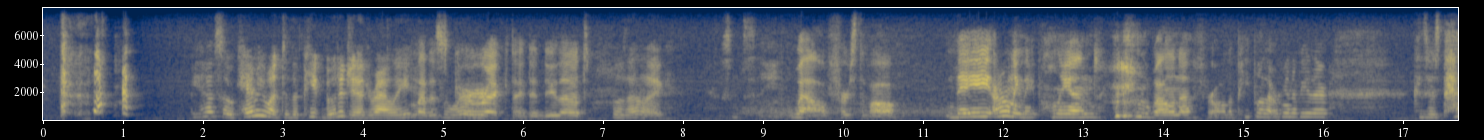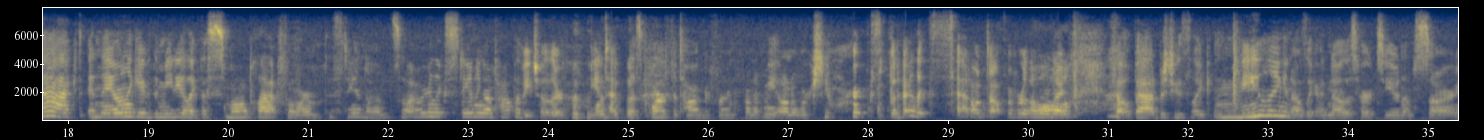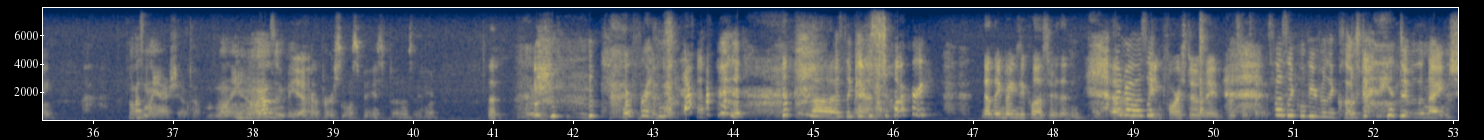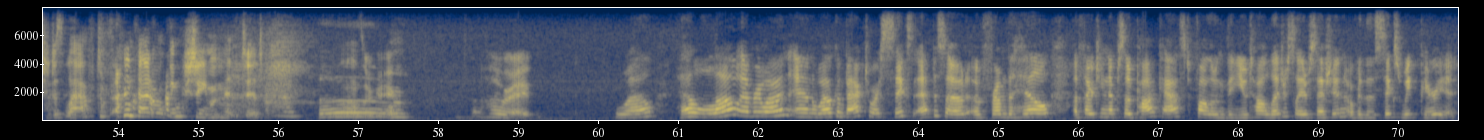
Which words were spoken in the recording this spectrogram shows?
yeah, so Cami went to the Pete Buttigieg rally. That is correct. I did do that. What was that like? It was insane. Well, first of all, they I don't think they planned well enough for all the people that were going to be there cuz it was packed and they only gave the media like this small platform to stand on. So we were like standing on top of each other. The entire this poor photographer in front of me. I don't know where she works, but I like sat on top of her the whole night. Oh. Felt bad, but she was like kneeling and I was like, I know this hurts you and I'm sorry. It wasn't like actually on top of mine. You know, I was invading Yeah. her personal space, but it was okay. We're friends now. Uh, I was like, I'm sorry. Nothing brings you closer than I know, I um, was like- being forced to invade personal space. I was like, we'll be really close by the end of the night, and she just laughed. and I don't think she meant it. That's okay. All right. Well, hello everyone, and welcome back to our sixth episode of From the Hill, a 13 episode podcast following the Utah legislative session over the six week period.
